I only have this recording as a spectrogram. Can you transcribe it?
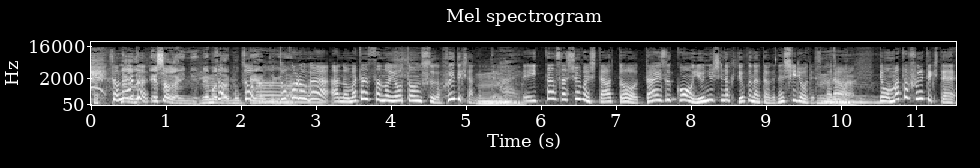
その後餌がいいねね。またもっぺんやるところがあのまたその養豚数が増えてきたんだって。で一旦殺処分した後大豆コーン輸入しなくてよくなったわけね。飼料ですから。でもまた増えてきて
